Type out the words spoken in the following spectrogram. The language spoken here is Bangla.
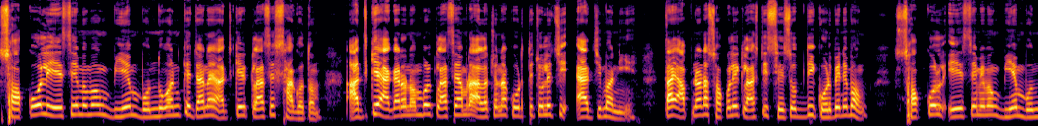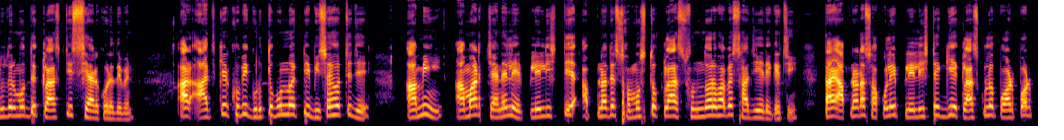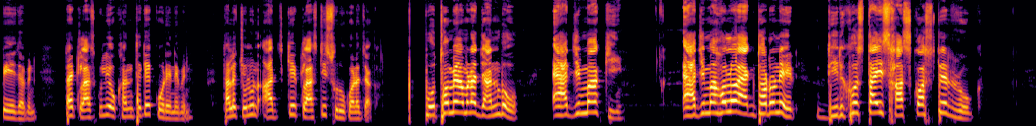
সকল এসএম এবং বিএম বন্ধুগণকে জানাই আজকের ক্লাসে স্বাগতম। আজকে এগারো নম্বর ক্লাসে আমরা আলোচনা করতে চলেছি অ্যাজমা নিয়ে। তাই আপনারা সকলেই ক্লাসটি শেষ অবধি করবেন এবং সকল এসএম এবং বিএম বন্ধুদের মধ্যে ক্লাসটি শেয়ার করে দেবেন। আর আজকের খুবই গুরুত্বপূর্ণ একটি বিষয় হচ্ছে যে, আমি আমার চ্যানেলের প্লেলিস্টে আপনাদের সমস্ত ক্লাস সুন্দরভাবে সাজিয়ে রেখেছি। তাই আপনারা সকলেই প্লেলিস্টে গিয়ে ক্লাসগুলো পরপর পেয়ে যাবেন। তাই ক্লাসগুলি ওখান থেকে করে নেবেন। তাহলে চলুন আজকের ক্লাসটি শুরু করা যাক। প্রথমে আমরা জানব, অ্যাজমা কী? অ্যাজমা হলো এক ধরনের দীর্ঘস্থায়ী শ্বাসকষ্টের রোগ।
